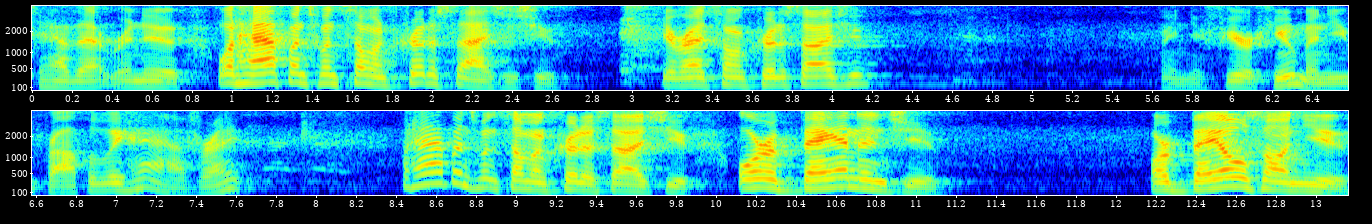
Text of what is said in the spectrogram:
to have that renewed. What happens when someone criticizes you? You ever had someone criticize you? I mean, if you're human, you probably have, right? What happens when someone criticizes you or abandons you or bails on you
